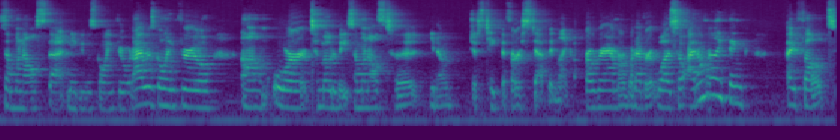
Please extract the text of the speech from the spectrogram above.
someone else that maybe was going through what I was going through. um, or to motivate someone else to, you know, just take the first step in like a program or whatever it was. So I don't really think I felt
